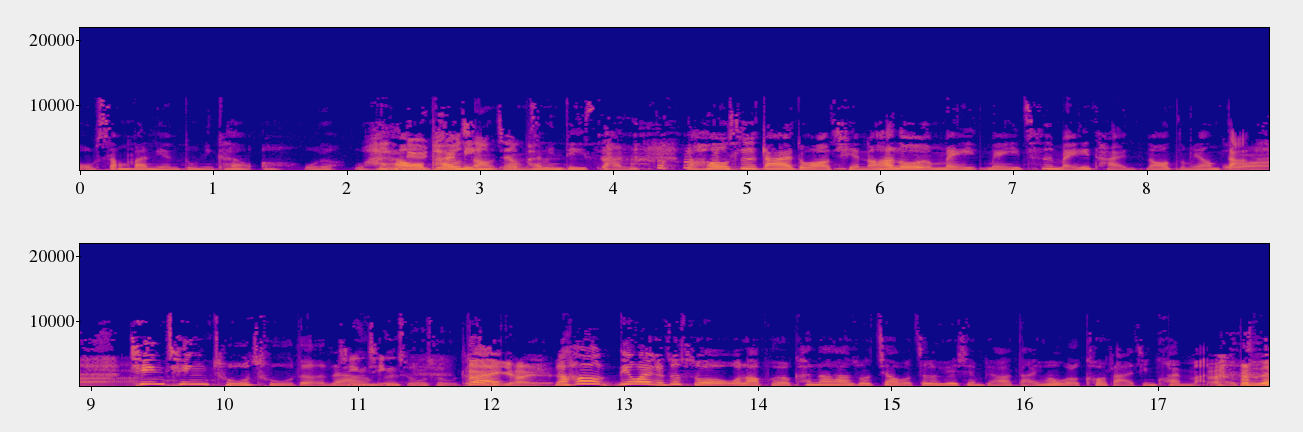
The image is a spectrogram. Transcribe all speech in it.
我上半年度，你看哦，我我还好，我排名我排名第三，然后是大概多少钱？然后他都有每每一次每一台，然后怎么样打，清清楚楚的这样，清清楚楚，太厉害了。然后另外一个就说，我老婆有看到他说，叫我这个月先不要打，因为我的扣打已经快满了之类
